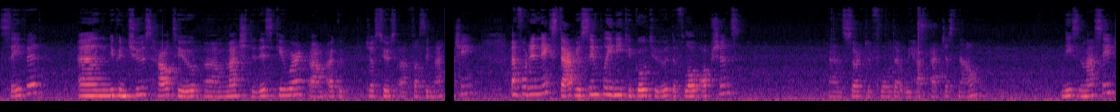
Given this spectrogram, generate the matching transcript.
Save it. And you can choose how to um, match to this keyword. Um, I could just use a fuzzy matching. And for the next step, you simply need to go to the flow options and search the flow that we have added just now. This message,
